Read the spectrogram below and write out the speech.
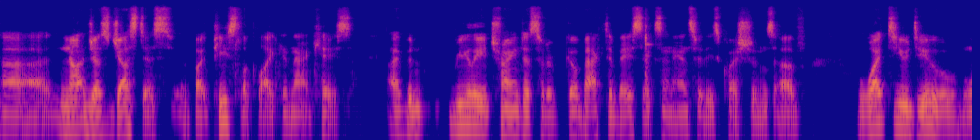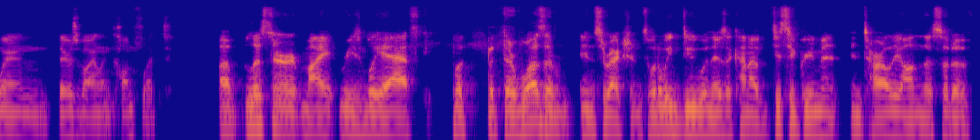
uh, not just justice, but peace look like in that case? I've been really trying to sort of go back to basics and answer these questions of what do you do when there's violent conflict? A listener might reasonably ask, but but there was an insurrection. So what do we do when there's a kind of disagreement entirely on the sort of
